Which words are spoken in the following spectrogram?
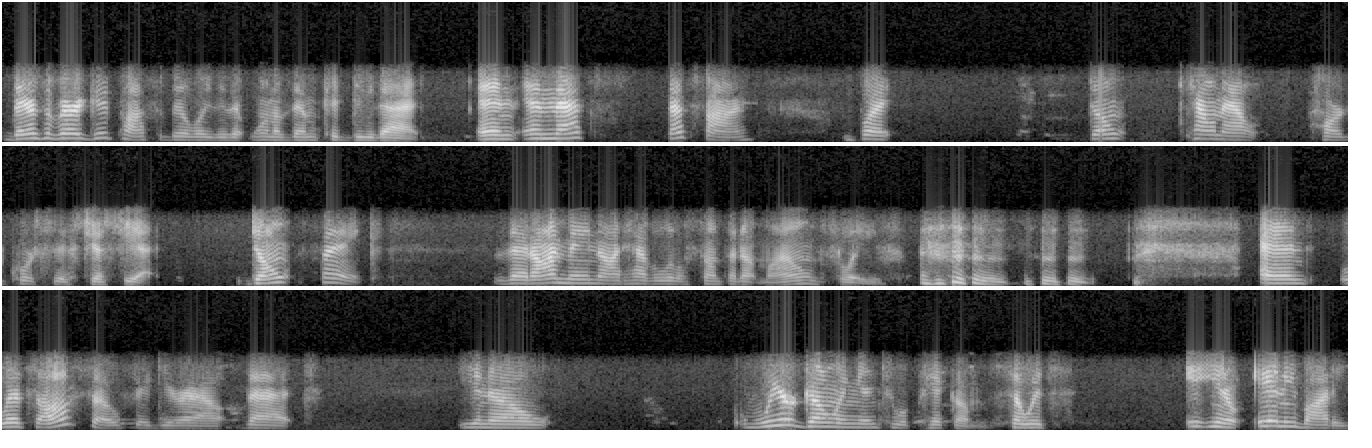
there's a very good possibility that one of them could do that, and and that's that's fine, but don't count out hardcore sis just yet. Don't think that I may not have a little something up my own sleeve. and let's also figure out that you know we're going into a pick'em, so it's you know anybody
